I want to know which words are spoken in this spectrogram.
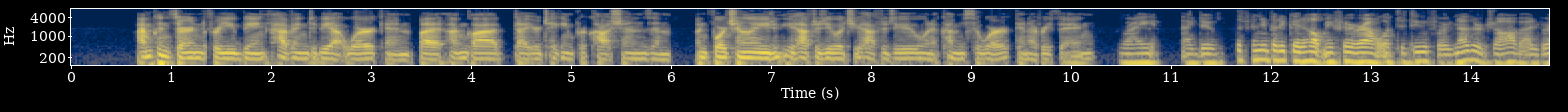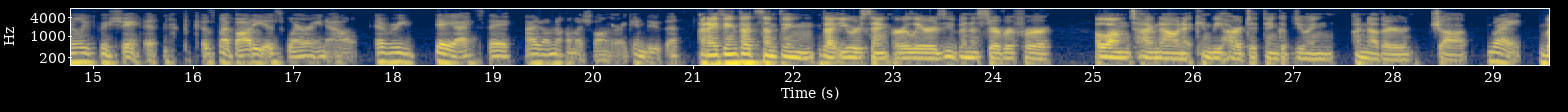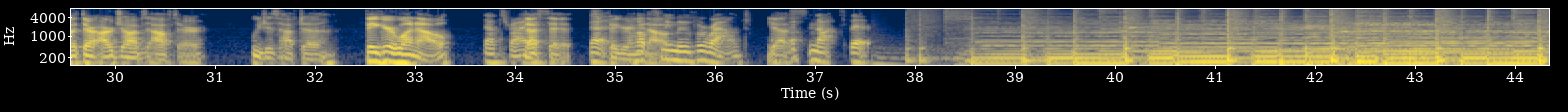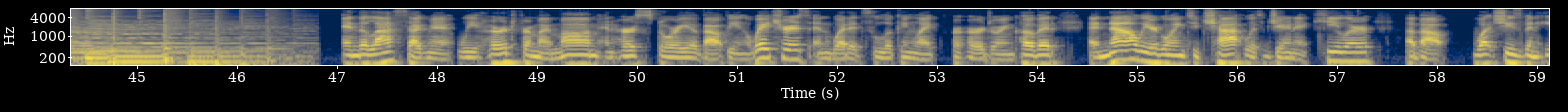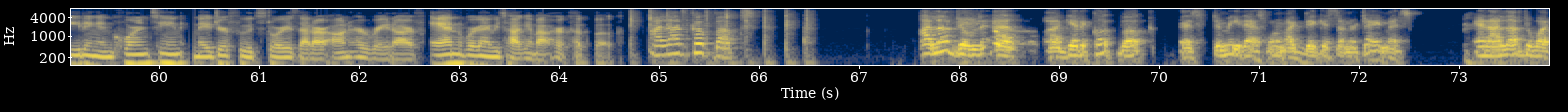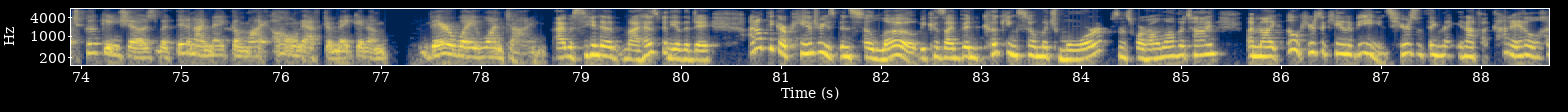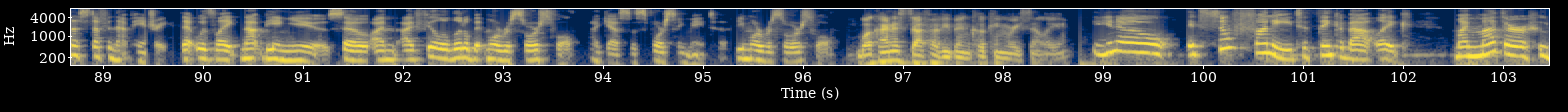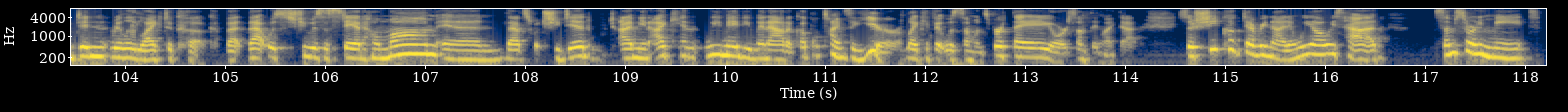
I'm concerned for you being having to be at work, and but I'm glad that you're taking precautions. And unfortunately, you, you have to do what you have to do when it comes to work and everything. Right. I do. If anybody could help me figure out what to do for another job, I'd really appreciate it because my body is wearing out. Every day I say, I don't know how much longer I can do this. And I think that's something that you were saying earlier is you've been a server for a long time now and it can be hard to think of doing another job. Right. But there are jobs out there. We just have to figure one out. That's right. That's it. That figuring helps it out. me move around. Yes. Not sit. In the last segment, we heard from my mom and her story about being a waitress and what it's looking like for her during COVID. And now we are going to chat with Janet Keeler about what she's been eating in quarantine, major food stories that are on her radar, and we're going to be talking about her cookbook. I love cookbooks. I love to uh, get a cookbook. It's, to me, that's one of my biggest entertainments and I love to watch cooking shows, but then I make them my own after making them their way one time. I was saying to my husband the other day, I don't think our pantry has been so low because I've been cooking so much more since we're home all the time. I'm like, oh, here's a can of beans. Here's the thing that you know, I thought, God, I had a lot of stuff in that pantry that was like not being used. So I'm I feel a little bit more resourceful, I guess, is forcing me to be more resourceful. What kind of stuff have you been cooking recently? You know, it's so funny to think about like my mother who didn't really like to cook but that was she was a stay-at-home mom and that's what she did. I mean i can we maybe went out a couple times a year like if it was someone's birthday or something like that. So she cooked every night and we always had some sort of meat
